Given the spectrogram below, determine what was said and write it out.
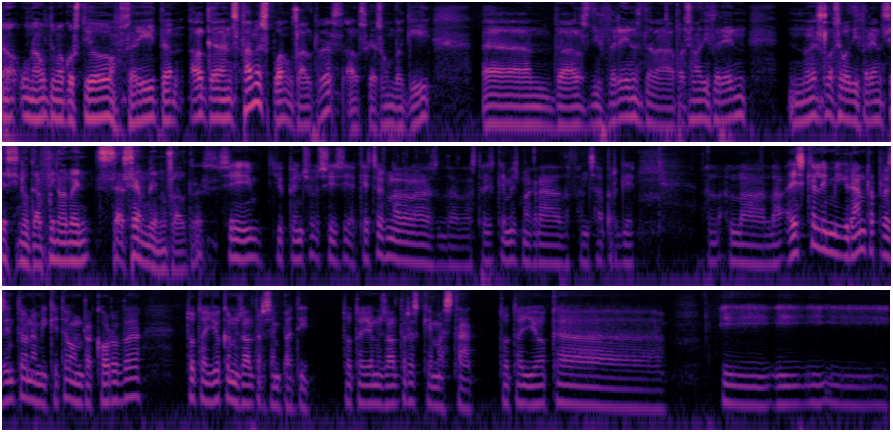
No, una última qüestió, Saïd. El que ens fa més por a nosaltres, els que som d'aquí, eh, dels diferents, de la persona diferent, no és la seva diferència, sinó que finalment s'assembli a nosaltres. Sí, jo penso, sí, sí, aquesta és una de les, de les tesis que més m'agrada defensar perquè la, la, la, és que l'immigrant representa una miqueta on recorda tot allò que nosaltres hem patit, tot allò nosaltres que hem estat, tot allò que... I, i, i.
